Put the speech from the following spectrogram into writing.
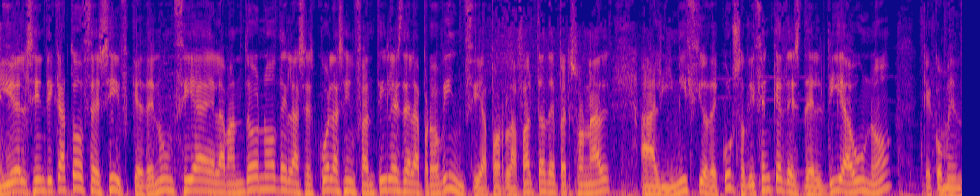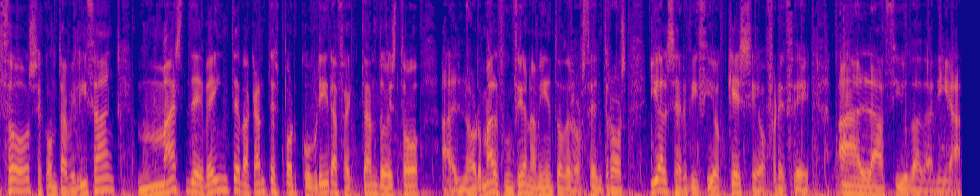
Y el sindicato CESIF, que denuncia el abandono de las escuelas infantiles de la provincia por la falta de personal al inicio de curso. Dicen que desde el día 1 que comenzó se contabilizan más de 20 vacantes por cubrir, afectando esto al normal funcionamiento de los centros y al servicio que se ofrece a la ciudadanía.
